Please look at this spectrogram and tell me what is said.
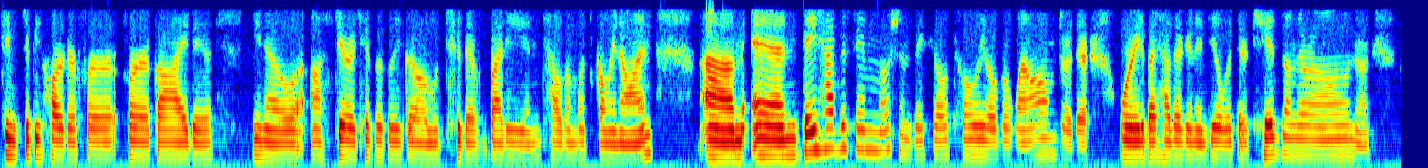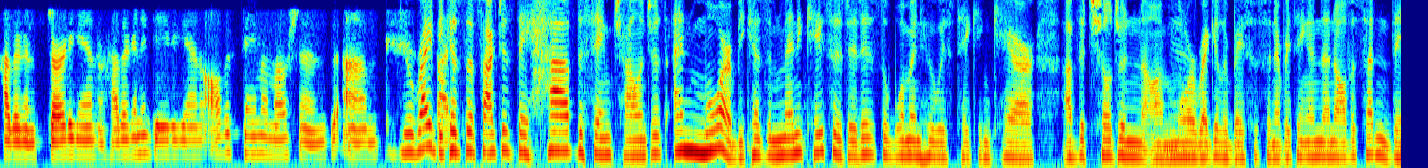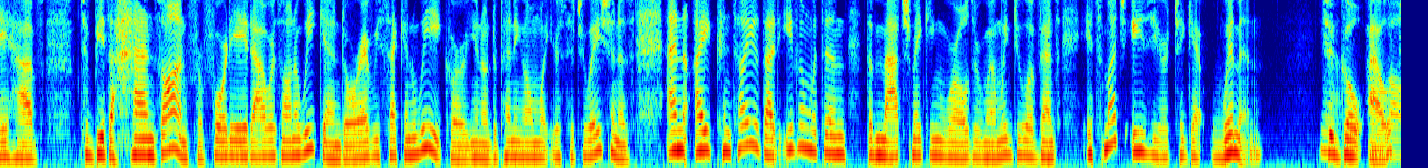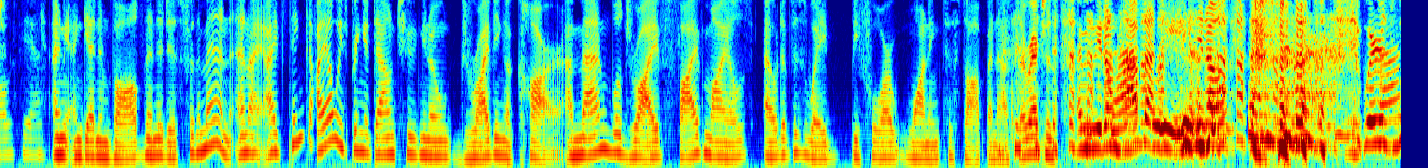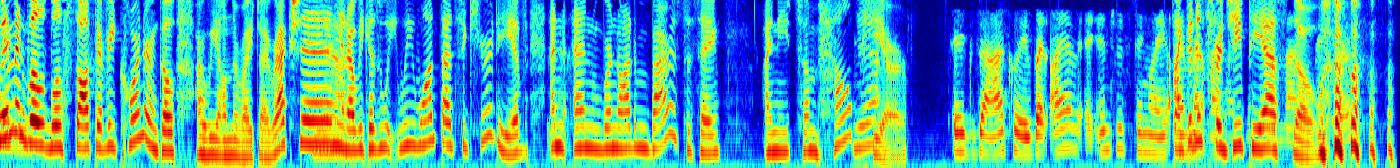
Seems to be harder for for a guy to you know uh, stereotypically go to their buddy and tell them what's going on. Um, and they have the same emotions. They feel totally overwhelmed, or they're worried about how they're going to deal with their kids on their own, or how they're going to start again, or how they're going to date again. All the same emotions. Um, You're right, because the fact is they have the same challenges and more. Because in many cases, it is the woman who is taking care of the children on a yeah. more regular basis and everything, and then all of a sudden they have to be the hands-on for 48 hours on a weekend, or every second week, or you know, depending on what your situation is. And I can tell you that even within the matchmaking world or when we do events, it's much easier to get women to yeah, go out yeah. and, and get involved than it is for the men. And I, I think I always bring it down to, you know, driving a car. A man will drive five miles out of his way before wanting to stop and ask directions. I mean, we don't have that, you know. Whereas women will, will stop every corner and go, are we on the right direction? Yeah. You know, because we, we want that security of, and, and we're not embarrassed to say, I need some help here. Exactly, but I have interestingly. Thank goodness for GPS, though.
